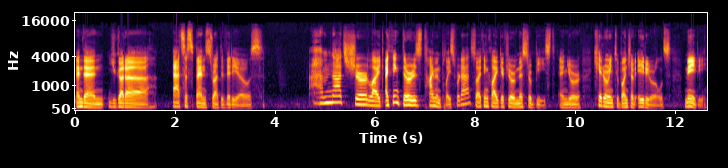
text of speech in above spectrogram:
and then you gotta add suspense throughout the videos. I'm not sure. Like, I think there is time and place for that. So I think, like, if you're a Mr. Beast and you're catering to a bunch of 80 year olds, maybe.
